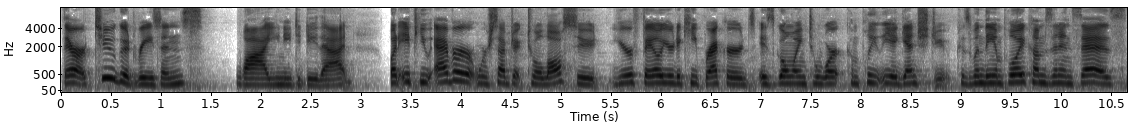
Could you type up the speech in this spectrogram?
there are two good reasons why you need to do that. But if you ever were subject to a lawsuit, your failure to keep records is going to work completely against you. Because when the employee comes in and says,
